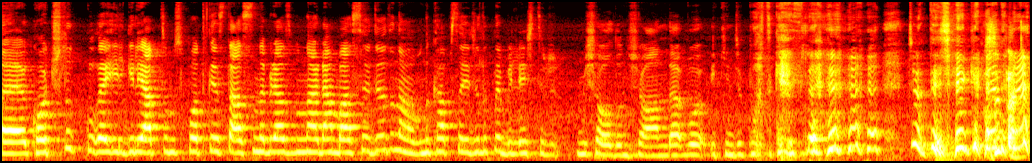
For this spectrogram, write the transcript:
Ee, koçlukla ilgili yaptığımız podcast'te aslında biraz bunlardan bahsediyordun ama bunu kapsayıcılıkla birleştirmiş oldun şu anda bu ikinci podcast'le. Çok teşekkür ederim.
